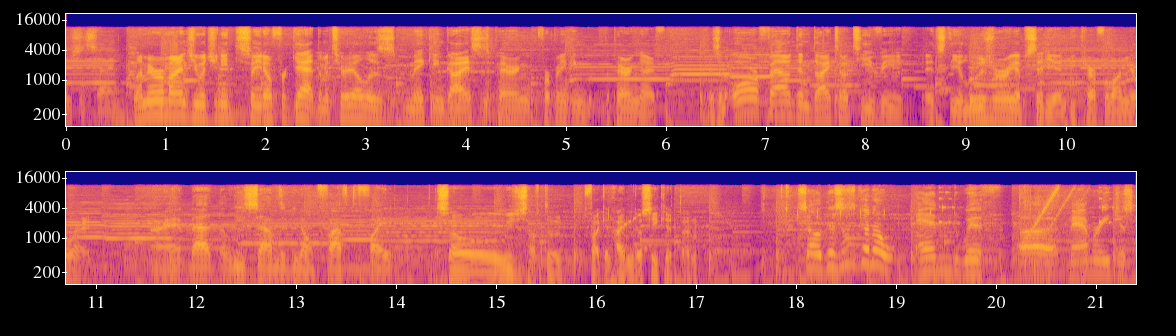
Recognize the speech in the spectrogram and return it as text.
What is she saying? Let me remind you what you need so you don't forget. The material is making Gaius' pairing for making the pairing knife is an ore found in Daito TV. It's the illusory obsidian. Be careful on your way. Alright, that at least sounds like you don't have to fight. So we just have to fucking hide and go seek it then. So this is gonna end with uh, Mamori just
